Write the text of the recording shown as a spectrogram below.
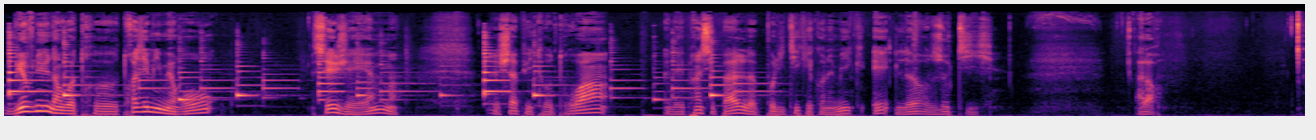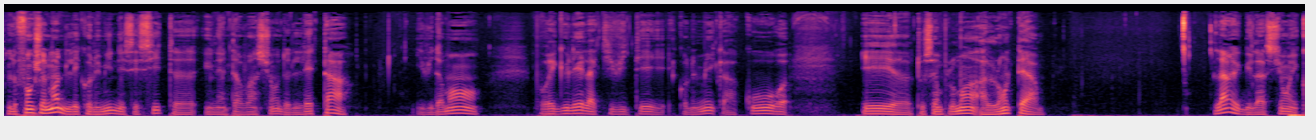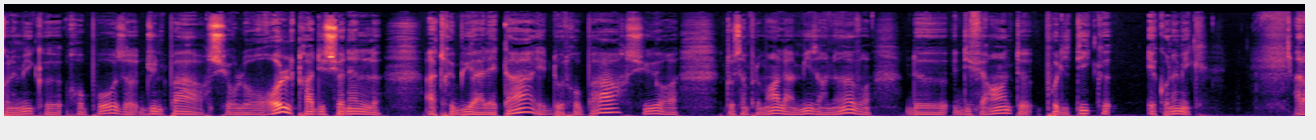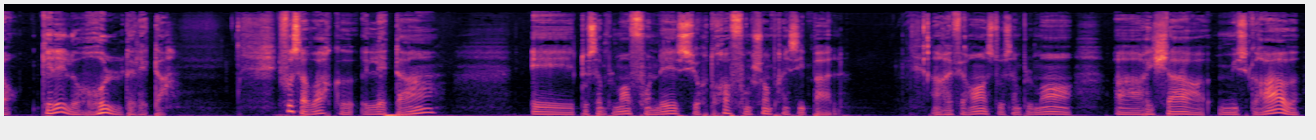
Bienvenue dans votre troisième numéro CGM, chapitre 3, les principales politiques économiques et leurs outils. Alors, le fonctionnement de l'économie nécessite une intervention de l'État, évidemment, pour réguler l'activité économique à court et euh, tout simplement à long terme. La régulation économique repose d'une part sur le rôle traditionnel attribué à l'État et d'autre part sur tout simplement la mise en œuvre de différentes politiques économiques. Alors, quel est le rôle de l'État? Il faut savoir que l'État est tout simplement fondé sur trois fonctions principales. En référence tout simplement à Richard Musgrave,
